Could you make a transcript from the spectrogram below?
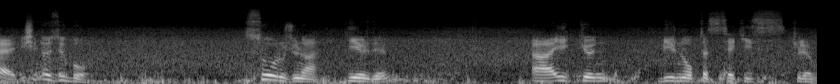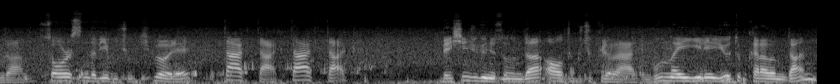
Evet işin özü bu. Su orucuna girdim. Ee, ilk gün 1.8 kilogram. Sonrasında 1.5 böyle tak tak tak tak. Beşinci günün sonunda 6.5 kilo verdim. Bununla ilgili YouTube kanalımdan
